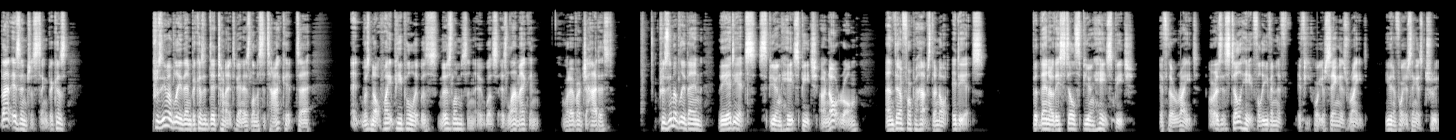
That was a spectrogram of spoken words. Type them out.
that is interesting because presumably then because it did turn out to be an Islamist attack, it uh, it was not white people, it was Muslims and it was Islamic and whatever jihadist. Presumably then the idiots spewing hate speech are not wrong, and therefore perhaps they're not idiots. But then are they still spewing hate speech if they're right? Or is it still hateful even if, if what you're saying is right? Even if what you're saying is true?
